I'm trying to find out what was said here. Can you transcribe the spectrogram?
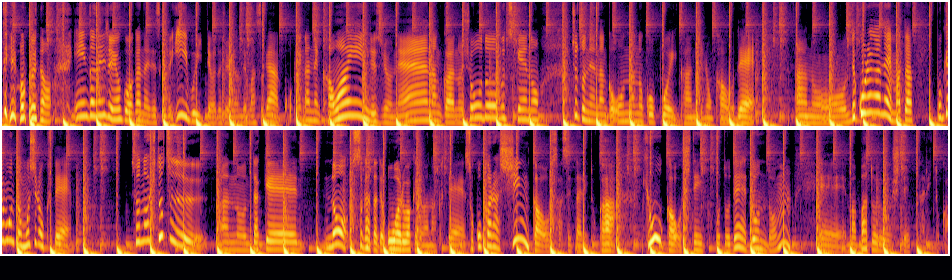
て呼ぶの？イントネーションよくわかんないですけど EV って私は呼んでますがこれがね可愛いんですよね。なんかあの小動物系のちょっとねなんか女の子っぽい感じの顔であのー、でこれがねまたポケモンって面白くてその一つあのだけの姿で終わるわけではなくてそこから進化をさせたりとか強化をしていくことでどんどん、えー、まあ、バトルをしていったりとか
